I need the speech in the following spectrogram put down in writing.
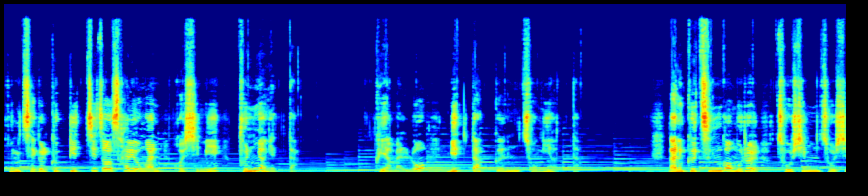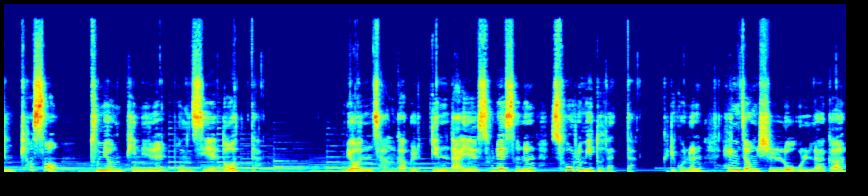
공책을 급히 찢어 사용한 것임이 분명했다. 그야말로 밑닦은 종이었다. 나는 그 증거물을 조심조심 펴서 투명 비닐 봉지에 넣었다. 면 장갑을 낀 나의 손에서는 소름이 돋았다. 그리고는 행정실로 올라가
